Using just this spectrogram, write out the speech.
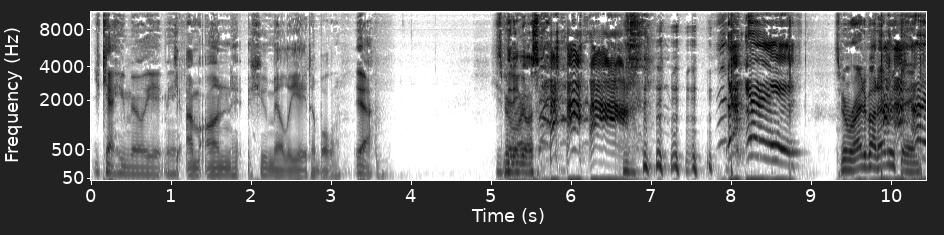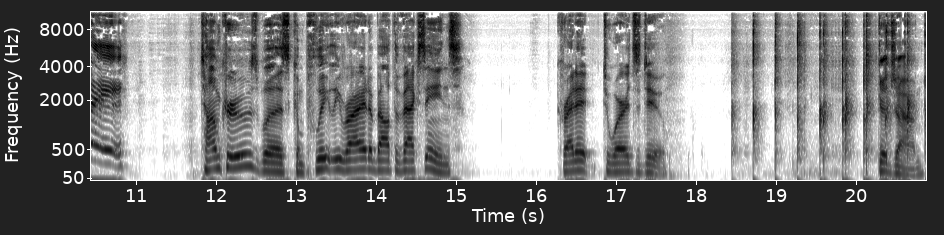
You can't humiliate me. I'm unhumiliatable. Yeah. He's been Then he right, goes, he's been right about everything. Tom Cruise was completely right about the vaccines. Credit to where it's due. "Good job."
